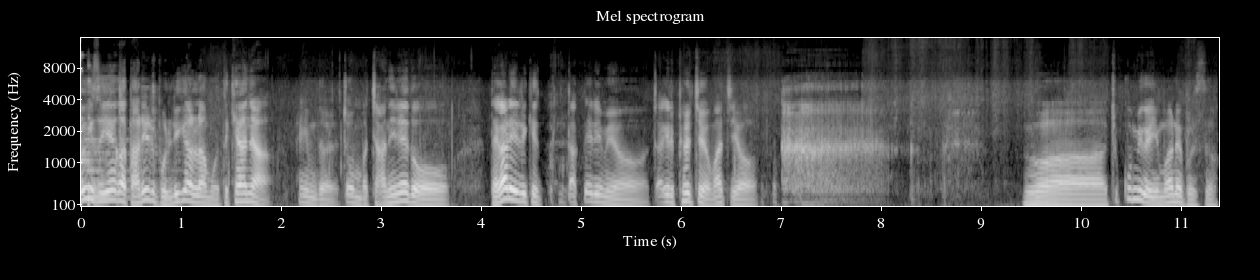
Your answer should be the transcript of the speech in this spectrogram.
여기서 얘가 다리를 벌리게 하려면 어떻게 하냐? 형님들 좀뭐 잔인해도 대가리 이렇게 딱 때리면 쫙 이렇게 펼쳐요 맞지요 우와 쭈꾸미가 이만해 벌써.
